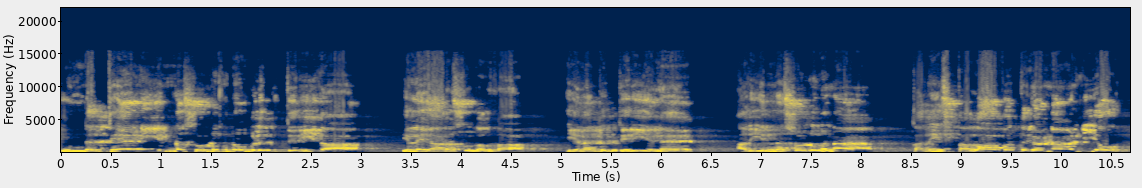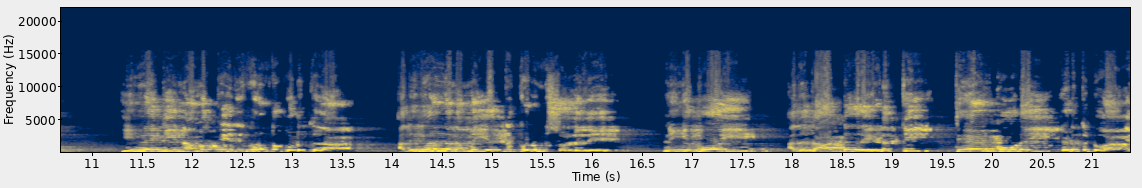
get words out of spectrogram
இந்த தேனி என்ன சொல்லுதுன்னு உங்களுக்கு தெரியுதா? இல்லை யார சொல்லலாம் எனக்கு தெரியல. அது என்ன சொல்லுதுன்னா கது இஸ்தலாபத்துல அலியோ இன்னைக்கு நமக்கு இது விருந்து கொடுக்குதா அது விருந்த நம்ம ஏற்றுக்கணும்னு சொல்லுது. நீங்க போய் அது காட்டுகிற இடத்தில் தேன் கூடை எடுத்துட்டு வாங்க.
